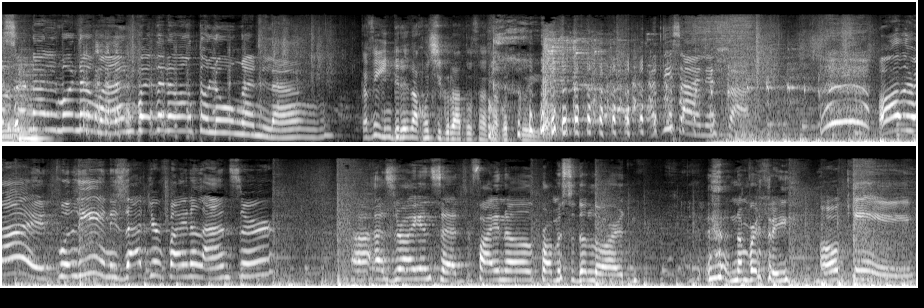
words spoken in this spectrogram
Personal mo naman, pwede namang tulungan lang. Kasi hindi rin ako sigurado sa sagot ko eh. At least honest siya. All right, Pauline, is that your final answer? Uh, as Ryan said, final promise to the Lord. number three. Okay.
